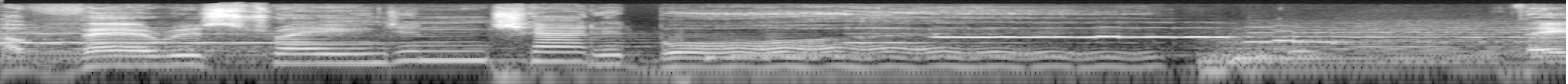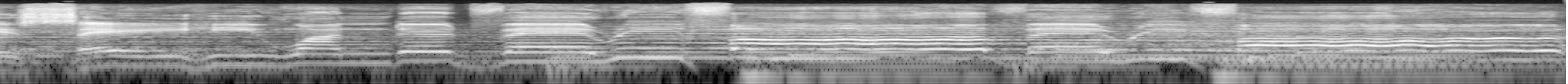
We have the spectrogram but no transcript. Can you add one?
a very strange, enchanted boy. They say he wandered very far, very far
